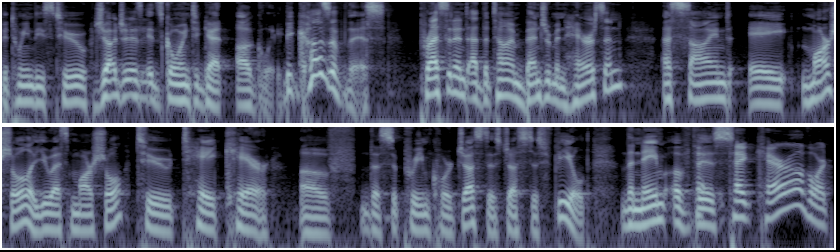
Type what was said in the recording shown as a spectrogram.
between these two judges. It's going to get ugly because of this. President at the time, Benjamin Harrison, assigned a marshal, a U.S. marshal, to take care of the Supreme Court Justice, Justice Field. The name of this Take care of or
